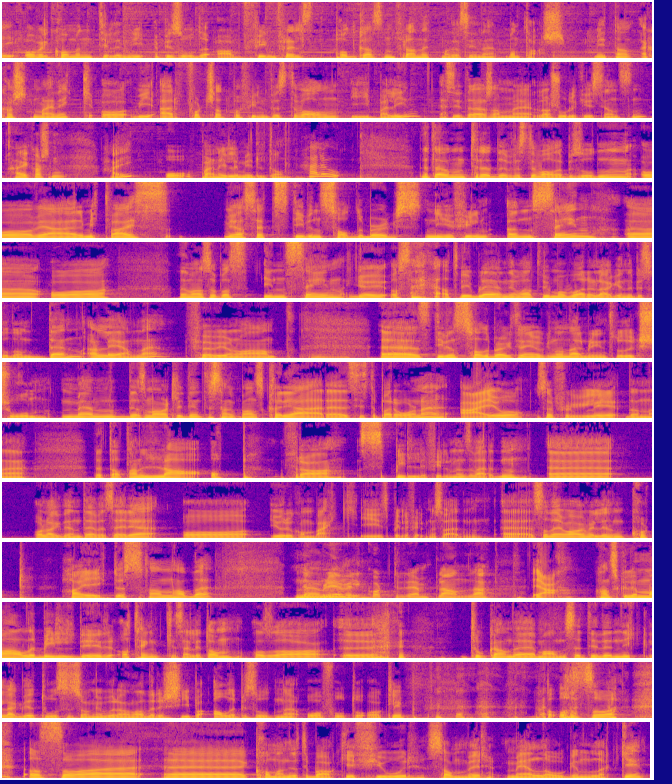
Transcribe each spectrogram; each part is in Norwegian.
Hei og velkommen til en ny episode av Filmfrelst, podkasten fra nettmagasinet Montasj. Mitt navn er Karsten Meinick, og vi er fortsatt på filmfestivalen i Berlin. Jeg sitter her sammen med Lars Ole Kristiansen. Hei, Karsten. Hei, og Pernille Middleton. Hallo. Dette er den tredje festivalepisoden, og vi er midtveis. Vi har sett Steven Soderbergs nye film 'Unsane'. eh, og den var såpass insane gøy å se at vi ble enige om at vi må bare lage en episode om den alene. Før vi gjør noe annet Eh, Steven Soderberg trenger jo ikke noen nærmere introduksjon. Men det som har vært litt interessant med hans karriere de siste par årene, er jo selvfølgelig denne, dette at han la opp fra spillefilmens verden. Uh, og lagde en TV-serie og gjorde comeback i spillefilmens verden. Eh, så det var en veldig sånn kort hiatus han hadde. Den ble vel kortere enn planlagt. Ja, han skulle male bilder og tenke seg litt om, og så uh, tok han det manuset til The Nick, lagde to sesonger hvor han hadde regi på alle episodene og foto og klipp. og så, og så øh, kom han jo tilbake i fjor sommer med Logan Lucky.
